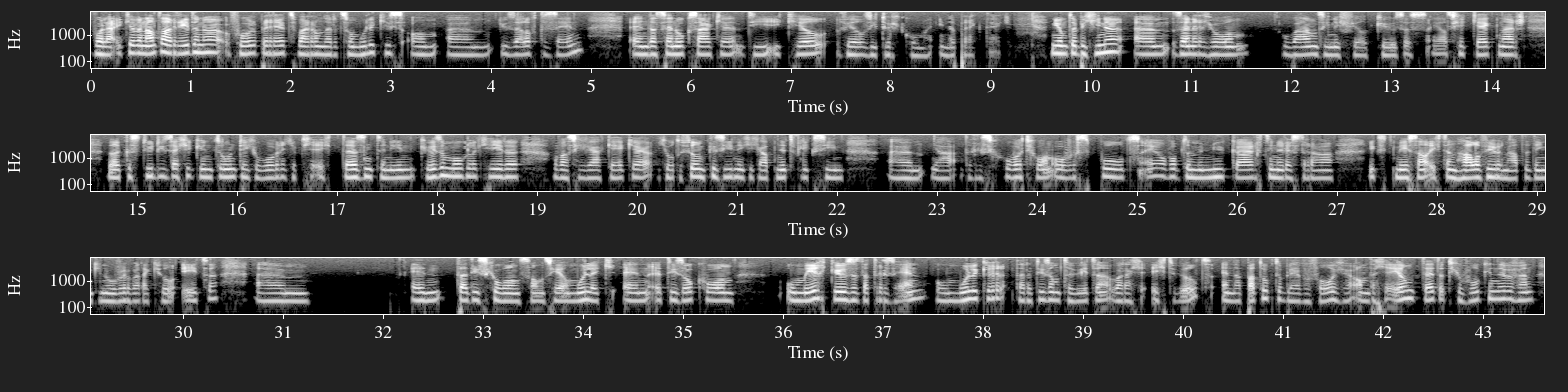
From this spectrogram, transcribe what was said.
Voilà, ik heb een aantal redenen voorbereid waarom dat het zo moeilijk is om um, jezelf te zijn. En dat zijn ook zaken die ik heel veel zie terugkomen in de praktijk. Nu, om te beginnen um, zijn er gewoon waanzinnig veel keuzes. Als je kijkt naar welke studies dat je kunt doen tegenwoordig, heb je echt duizend en één keuzemogelijkheden. Of als je gaat kijken, je wilt zien en je gaat Netflix zien, um, ja, er is, wordt gewoon overspoeld. Hè? Of op de menukaart in een restaurant. Ik zit meestal echt een half uur na te denken over wat ik wil eten. Um, en dat is gewoon soms heel moeilijk. En het is ook gewoon hoe meer keuzes dat er zijn, hoe moeilijker dat het is om te weten wat je echt wilt. En dat pad ook te blijven volgen. Omdat je de hele tijd het gevoel kunt hebben van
